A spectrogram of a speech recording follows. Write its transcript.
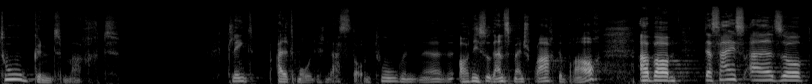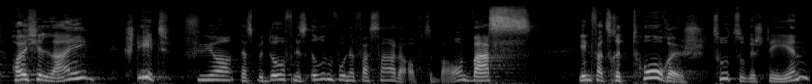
Tugend macht. Klingt altmodisch, Laster und Tugend, ne? auch nicht so ganz mein Sprachgebrauch. Aber das heißt also, Heuchelei steht für das Bedürfnis, irgendwo eine Fassade aufzubauen, was jedenfalls rhetorisch zuzugestehen,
